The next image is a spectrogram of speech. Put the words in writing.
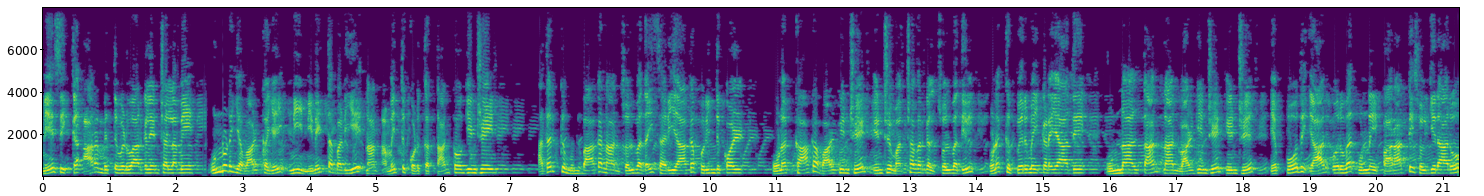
நேசிக்க ஆரம்பித்து விடுவார்கள் என்றல்லமே உன்னுடைய வாழ்க்கையை நீ நினைத்தபடியே நான் அமைத்து கொடுக்கத்தான் போகின்றேன். அதற்கு முன்பாக நான் சொல்வதை சரியாக புரிந்து கொள் உனக்காக வாழ்கின்றேன் என்று மற்றவர்கள் சொல்வதில் உனக்கு பெருமை கிடையாது. உன்னால் தான் நான் வாழ்கின்றேன் என்று எப்போது யார் ஒருவர் உன்னை பாராட்டி சொல்கிறாரோ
